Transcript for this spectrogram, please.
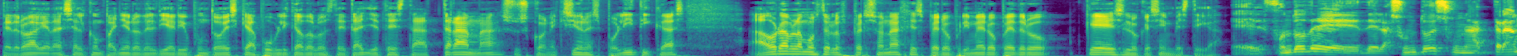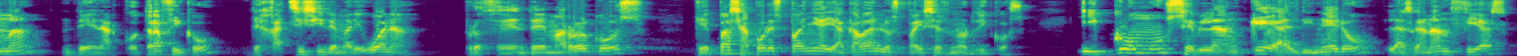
Pedro Águeda es el compañero del diario.es que ha publicado los detalles de esta trama, sus conexiones políticas. Ahora hablamos de los personajes, pero primero, Pedro, ¿qué es lo que se investiga? El fondo de- del asunto es una trama de narcotráfico de hachís y de marihuana procedente de Marruecos que pasa por España y acaba en los países nórdicos. Y cómo se blanquea el dinero, las ganancias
